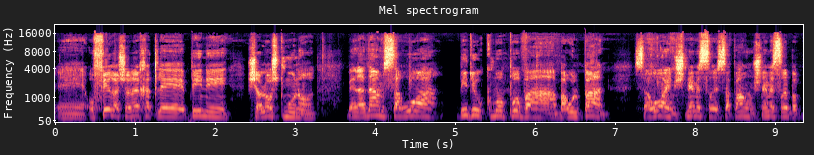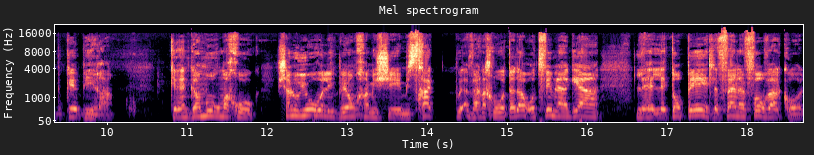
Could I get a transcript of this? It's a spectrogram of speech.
אה, אופירה שולחת לפיני שלוש תמונות, בן אדם שרוע, בדיוק כמו פה בא, באולפן, שרוע עם 12, ספרנו 12 בקבוקי בירה, כן, גמור מחוק, יש לנו יורוליג ביום חמישי, משחק, ואנחנו, אתה יודע, רודפים להגיע לטופ 8, לפאנל 4 והכל.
